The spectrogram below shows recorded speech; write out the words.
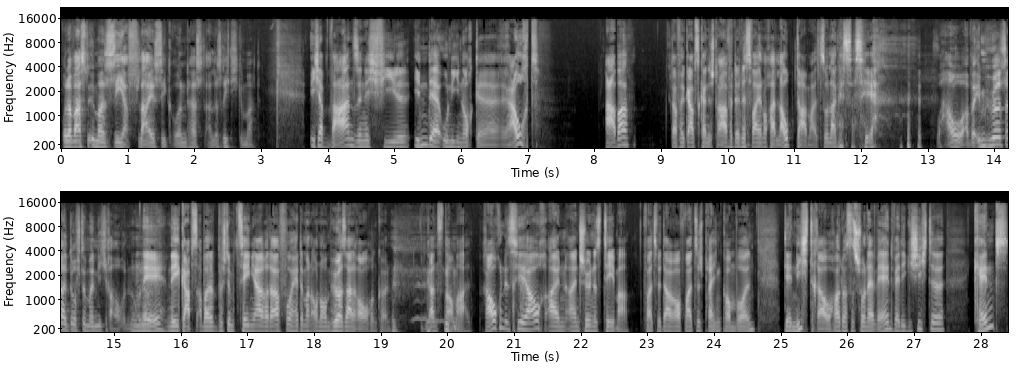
Oder warst du immer sehr fleißig und hast alles richtig gemacht? Ich habe wahnsinnig viel in der Uni noch geraucht, aber dafür gab es keine Strafe, denn es war ja noch erlaubt damals. So lange ist das her. Wow, aber im Hörsaal durfte man nicht rauchen, oder? Nee, nee, gab's. Aber bestimmt zehn Jahre davor hätte man auch noch im Hörsaal rauchen können. Ganz normal. Rauchen ist hier ja auch ein, ein schönes Thema, falls wir darauf mal zu sprechen kommen wollen. Der Nichtraucher, du hast es schon erwähnt, wer die Geschichte kennt,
